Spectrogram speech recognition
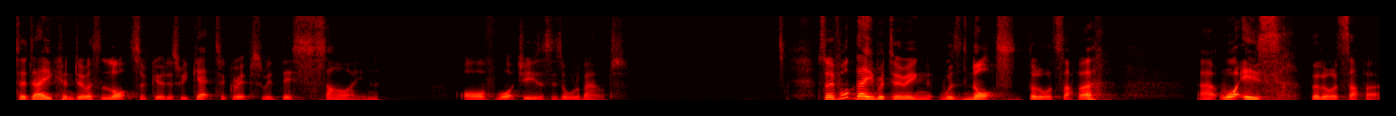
Today can do us lots of good as we get to grips with this sign of what Jesus is all about. So, if what they were doing was not the Lord's Supper, uh, what is the Lord's Supper?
